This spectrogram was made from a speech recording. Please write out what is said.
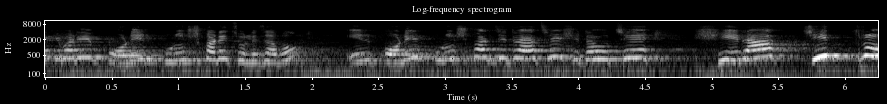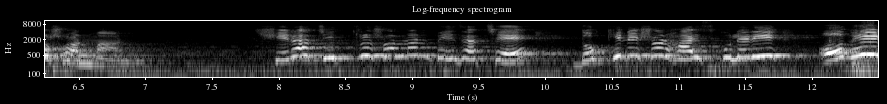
একেবারে পরের পুরস্কারে চলে যাব। এর পরের পুরস্কার যেটা আছে, সেটা হচ্ছে সেরা চিত্র সম্মান। সেরা চিত্র সম্মান পেয়ে যাচ্ছে দক্ষিণেশ্বর হাই স্কুলেরই অভিক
